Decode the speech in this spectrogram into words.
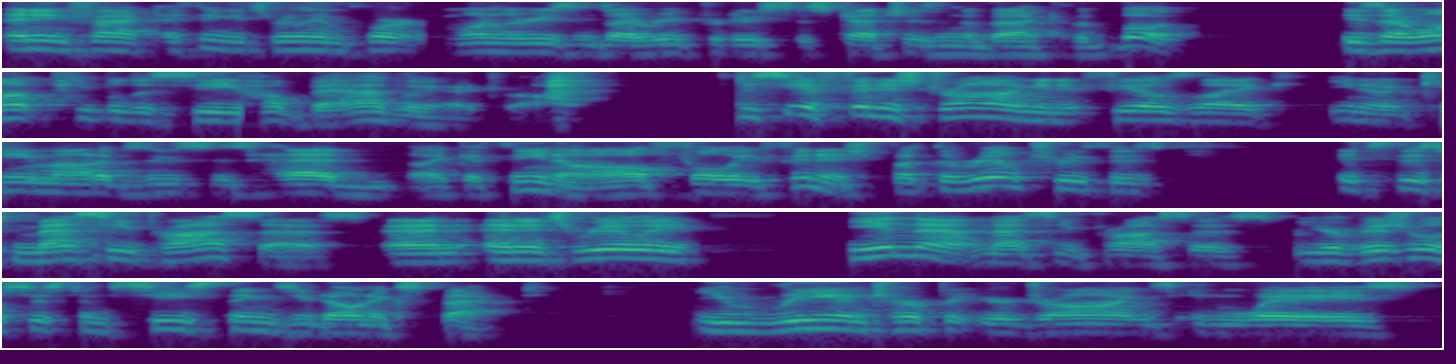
And in fact i think it's really important one of the reasons i reproduce the sketches in the back of the book is i want people to see how badly i draw. You see a finished drawing and it feels like you know it came out of zeus's head like athena all fully finished. But the real truth is it's this messy process. And and it's really in that messy process, your visual system sees things you don't expect. You reinterpret your drawings in ways,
